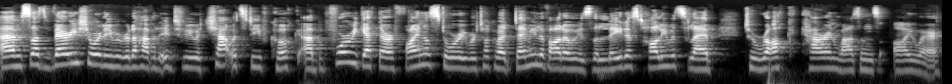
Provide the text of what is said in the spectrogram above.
um, so that's very shortly. We're going to have an interview, a chat with Steve Cook. Uh, before we get there, our final story, we're talking about Demi Lovato is the latest Hollywood celeb to rock Karen Wazen's eyewear.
